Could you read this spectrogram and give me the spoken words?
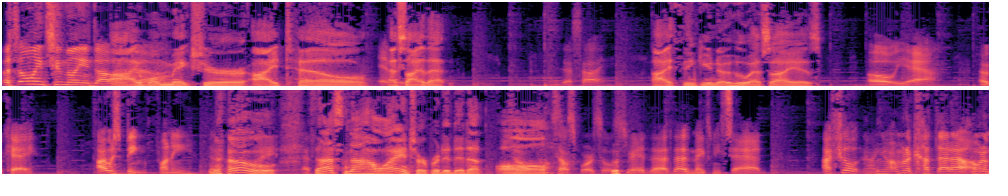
it's only two million dollars. I will make sure I tell SI that. Is SI? I think you know who SI is. Oh yeah. Okay. I was being funny. That's no, not that's, That's not how I interpreted it at all. Don't tell Sports Illustrated that. That makes me sad. I feel you know I'm going to cut that out. I'm going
